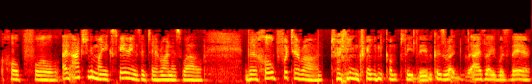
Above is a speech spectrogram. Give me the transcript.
hopeful, and actually my experience in Tehran as well, the hope for Tehran turning green completely because right, as I was there,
